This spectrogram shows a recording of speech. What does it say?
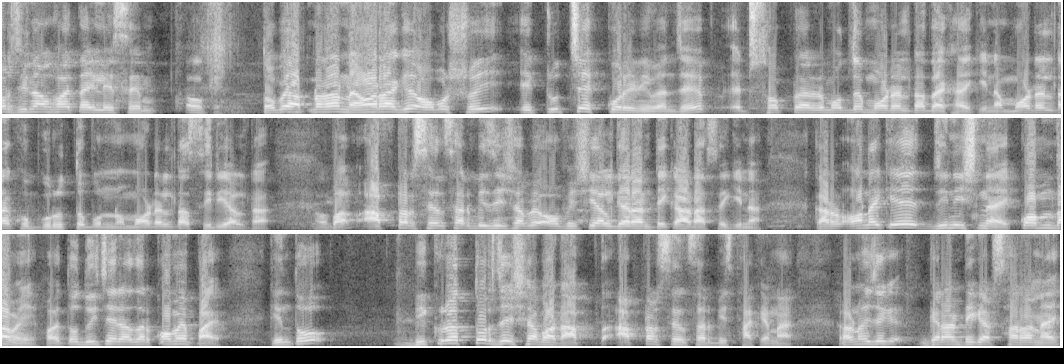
অরিজিনাল হয় তাইলে সেম ওকে তবে আপনারা নেওয়ার আগে অবশ্যই একটু চেক করে নেবেন যে সফটওয়্যারের মধ্যে মডেলটা দেখায় কিনা। মডেলটা খুব গুরুত্বপূর্ণ মডেলটা সিরিয়ালটা বা আফটার সেল সার্ভিস হিসাবে অফিসিয়াল গ্যারান্টি কার্ড আছে কিনা। কারণ অনেকে জিনিস নেয় কম দামে হয়তো দুই চার হাজার কমে পায়। কিন্তু বিক্রয়োত্তর যে সেবাটা আফটার সেল সার্ভিস থাকে না। কারণ ওই যে গ্যারান্টি কার্ড ছাড়া নেয়।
